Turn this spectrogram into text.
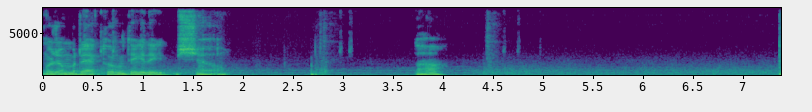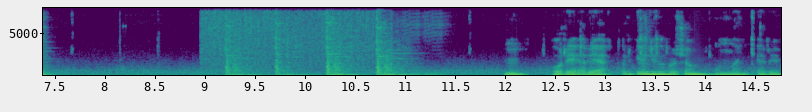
Hocam reaktörün teki de gitmiş ya. Aha. Hı, oraya reaktör geliyor hocam. Ondan geri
